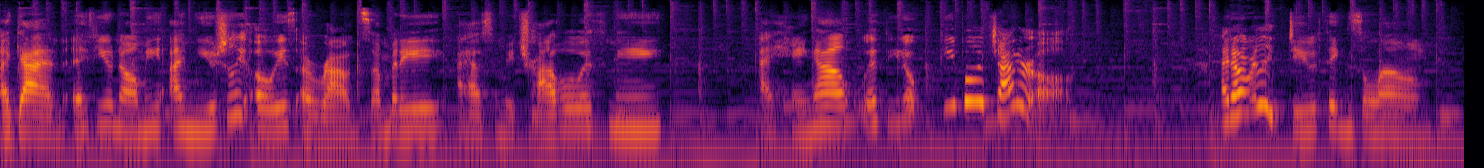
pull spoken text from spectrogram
Again, if you know me, I'm usually always around somebody. I have somebody travel with me. I hang out with, you know, people in general. I don't really do things alone.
